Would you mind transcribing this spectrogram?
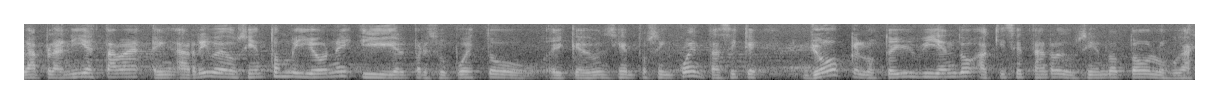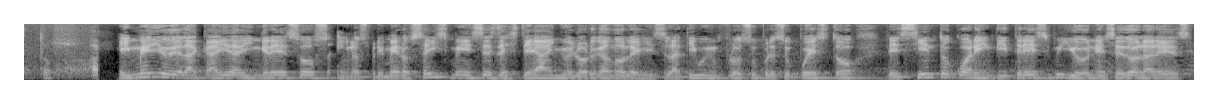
la planilla estaba en arriba de 200 millones y el presupuesto eh, quedó en 150, así que yo que lo estoy viendo, aquí se están reduciendo todos los gastos. En medio de la caída de ingresos, en los primeros seis meses de este año, el órgano legislativo infló su presupuesto de 143 millones de dólares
